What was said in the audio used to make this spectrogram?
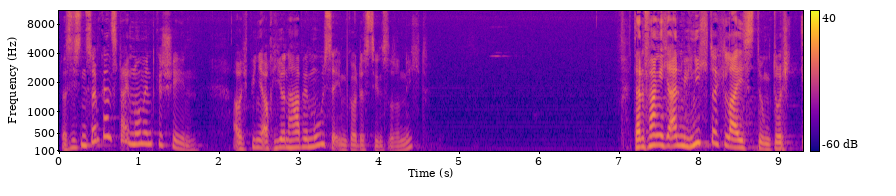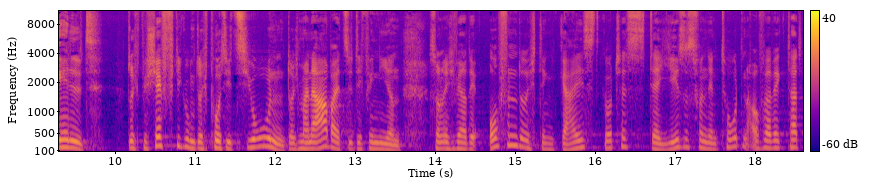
Das ist in so einem ganz kleinen Moment geschehen. Aber ich bin ja auch hier und habe Muße im Gottesdienst, oder nicht? Dann fange ich an, mich nicht durch Leistung, durch Geld, durch Beschäftigung, durch Position, durch meine Arbeit zu definieren, sondern ich werde offen durch den Geist Gottes, der Jesus von den Toten auferweckt hat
